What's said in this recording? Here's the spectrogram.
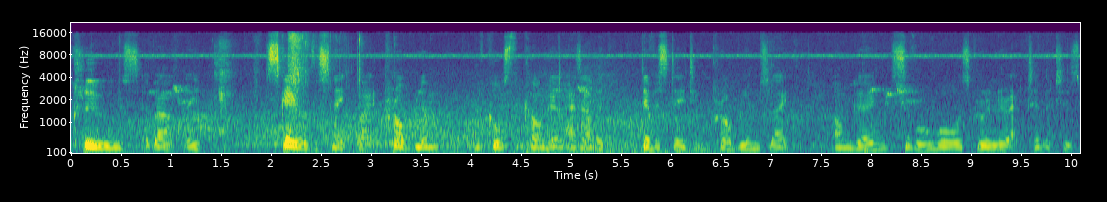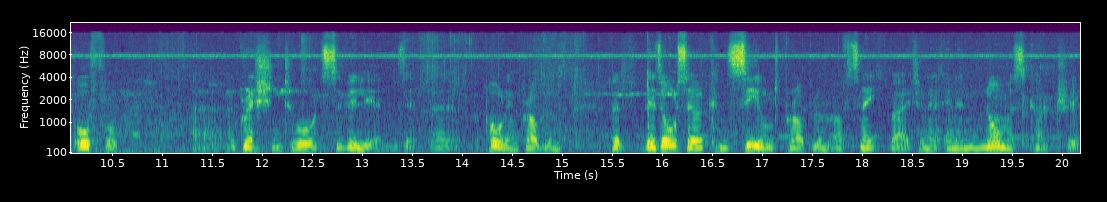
clues about the scale of the snakebite problem. And of course the Congo has other devastating problems like ongoing civil wars, guerrilla activities, awful uh, aggression towards civilians, uh, appalling problems. But there's also a concealed problem of snakebite in, a, in an enormous country.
